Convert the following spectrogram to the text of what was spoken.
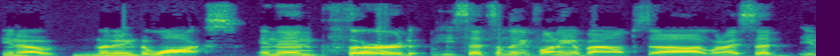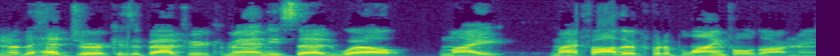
you know, limiting the walks. And then third, he said something funny about, uh, when I said, you know, the head jerk, is it bad for your command? He said, well, my, my father put a blindfold on me.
